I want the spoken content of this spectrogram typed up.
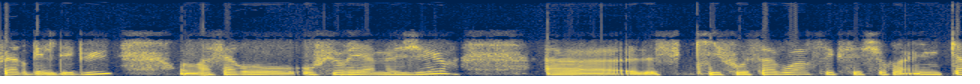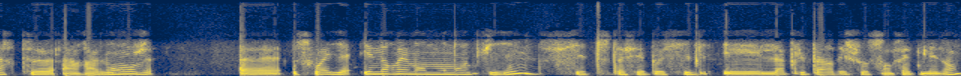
faire dès le début. On va faire au, au fur et à mesure. Euh, ce qu'il faut savoir, c'est que c'est sur une carte à rallonge. Euh, soit il y a énormément de monde en cuisine, ce qui est tout à fait possible, et la plupart des choses sont faites maison.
